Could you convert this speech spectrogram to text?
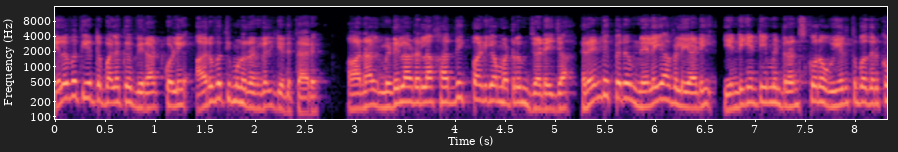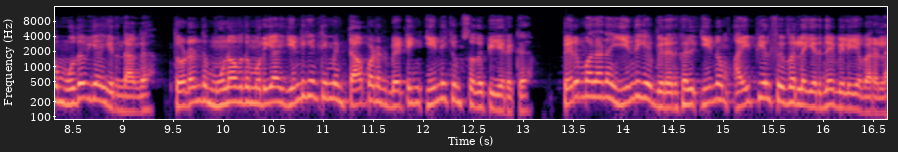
எழுபத்தி எட்டு பாலுக்கு விராட் கோலி அறுபத்தி மூணு ரன்கள் எடுத்தாரு. ஆனால் மிடில் ஆர்டர்ல ஹர்திக் பாண்டியா மற்றும் ஜடேஜா ரெண்டு பேரும் நிலையா விளையாடி இந்தியன் டீமின் ரன் ஸ்கோரை உயர்த்துவதற்கும் உதவியா இருந்தாங்க. தொடர்ந்து மூணாவது முறையா இந்தியன் டீமின் டாப் ஆர்டர் பேட்டிங் இன்னைக்கும் சொதப்பி இருக்கு. பெரும்பாலான இந்திய வீரர்கள் இன்னும் ஐபிஎல் ஃபீவர்ல இருந்தே வெளியே வரல.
